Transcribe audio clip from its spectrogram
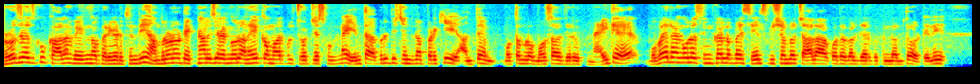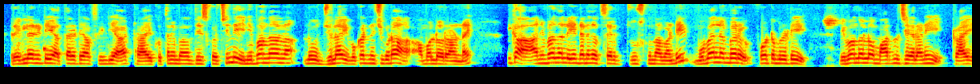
రోజు రోజుకు కాలం వేగంగా పరిగెడుతుంది. అందులోనూ టెక్నాలజీ రంగంలో అనేక మార్పులు చోటు చేసుకుంటున్నాయి. ఎంత అభివృద్ధి చెందినప్పటికీ అంతే మొత్తంలో మోసాలు జరుగుతున్నాయి. అయితే మొబైల్ రంగంలో సిమ్ కార్డులపై సేల్స్ విషయంలో చాలా అకోతకాలు జరుగుతుండటంతో tele regularity authority of India TRAI కొత్త నిబంధనలు తీసుకొచ్చింది. ఈ నిబంధనలు జూలై ఒకటి నుంచి కూడా అమల్లో రానున్నాయి. ఇక ఆ నిబంధనలు ఏంటనేది ఒకసారి చూసుకుందామండి. మొబైల్ నెంబర్ పోర్టబిలిటీ నిబంధనలో మార్పులు చేయాలని ట్రాయ్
